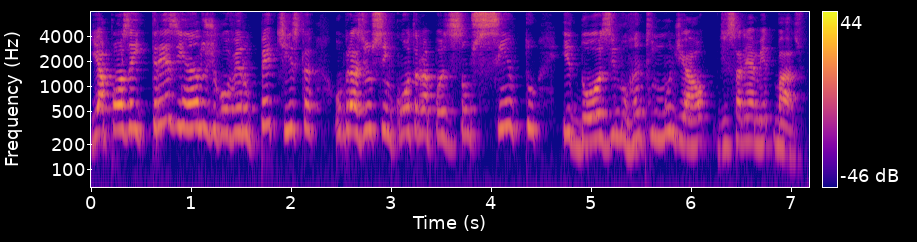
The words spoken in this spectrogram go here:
E após aí 13 anos de governo petista, o Brasil se encontra na posição 112 no ranking mundial de saneamento básico.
